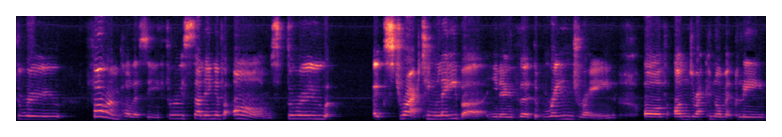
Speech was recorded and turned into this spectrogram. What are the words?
through foreign policy, through selling of arms, through extracting labor, you know, the, the brain drain of under economically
